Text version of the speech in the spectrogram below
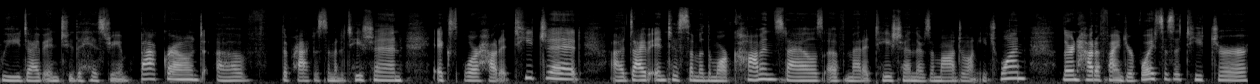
We dive into the history and background of the practice of meditation, explore how to teach it, uh, dive into some of the more common styles of meditation. There's a module on each one. Learn how to find your voice as a teacher.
